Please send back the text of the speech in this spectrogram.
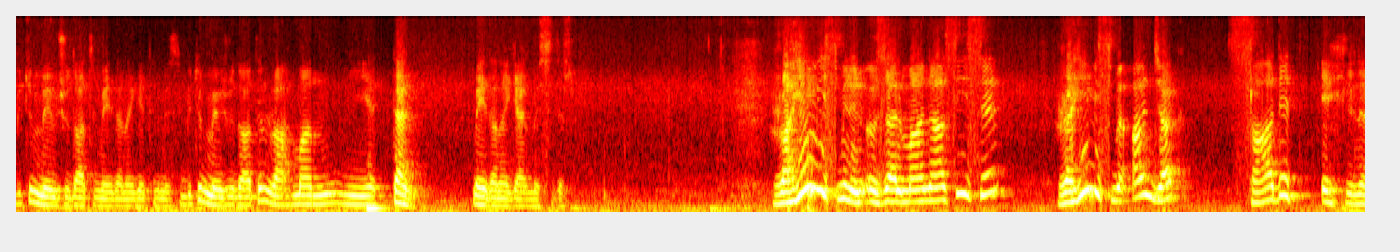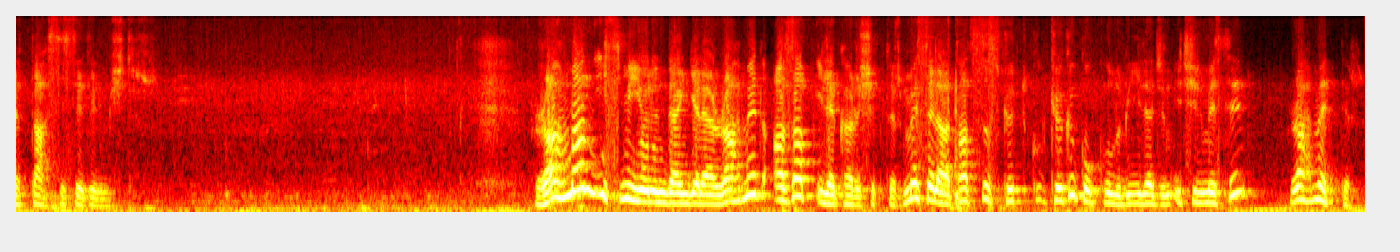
bütün mevcudatı meydana getirmesi, bütün mevcudatın rahmaniyetten meydana gelmesidir. Rahim isminin özel manası ise Rahim ismi ancak saadet ehline tahsis edilmiştir. Rahman ismi yönünden gelen rahmet azap ile karışıktır. Mesela tatsız kökü kokulu bir ilacın içilmesi rahmettir.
